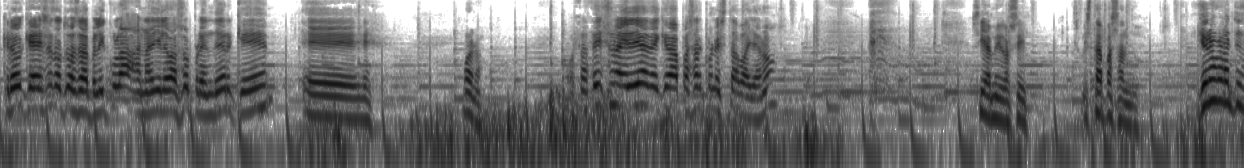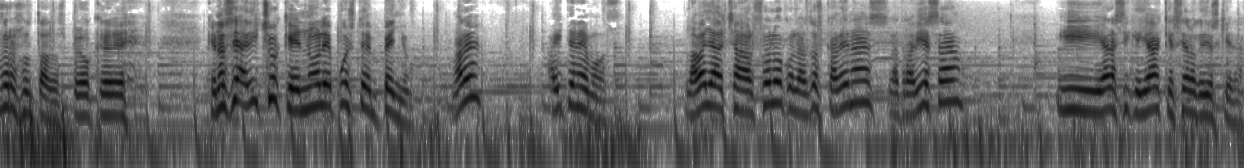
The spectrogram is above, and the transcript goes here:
Creo que a esas alturas de la película a nadie le va a sorprender que eh, bueno, os hacéis una idea de qué va a pasar con esta valla, ¿no? sí, amigos, sí, está pasando. Yo no garantizo resultados, pero que, que no se ha dicho que no le he puesto empeño, ¿vale? Ahí tenemos la valla echada al suelo con las dos cadenas, la traviesa y ahora sí que ya que sea lo que Dios quiera.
